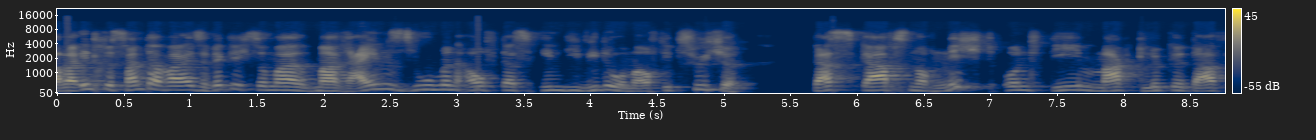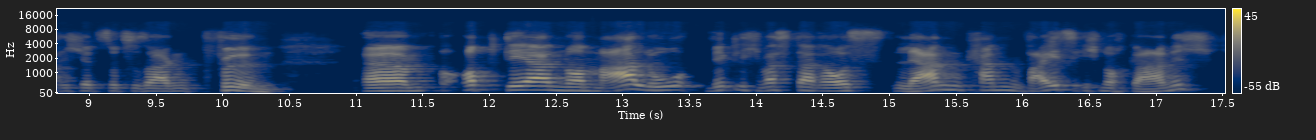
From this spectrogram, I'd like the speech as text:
Aber interessanterweise wirklich so mal, mal reinzoomen auf das Individuum, auf die Psyche. Das gab es noch nicht und die Marktlücke darf ich jetzt sozusagen füllen. Ähm, ob der Normalo wirklich was daraus lernen kann, weiß ich noch gar nicht,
